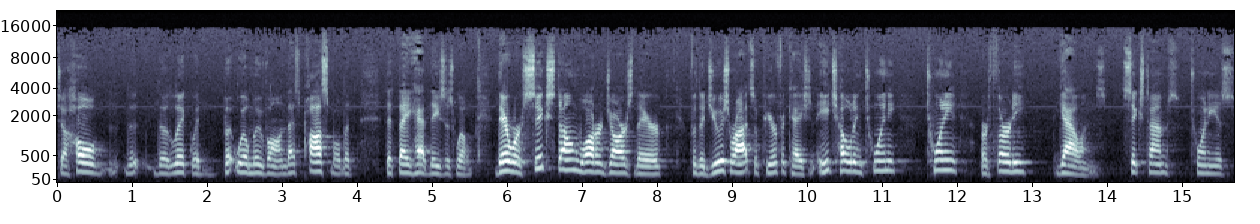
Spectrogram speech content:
to hold the, the liquid, but we'll move on. That's possible that, that they had these as well. There were six stone water jars there for the Jewish rites of purification, each holding 20, 20 or 30 gallons. Six times 20 is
